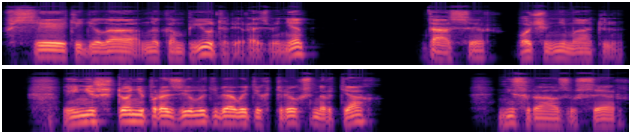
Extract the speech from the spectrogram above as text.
все эти дела на компьютере, разве нет? Да, сэр, очень внимательно. И ничто не поразило тебя в этих трех смертях? Не сразу, сэр.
